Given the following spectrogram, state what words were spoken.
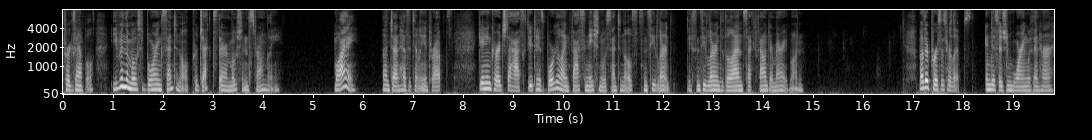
For example, even the most boring sentinel projects their emotions strongly. Why? Lan Zhan hesitantly interrupts, gaining courage to ask due to his borderline fascination with sentinels since he learned since he learned the Lan sect founder married one. Mother purses her lips, indecision warring within her.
